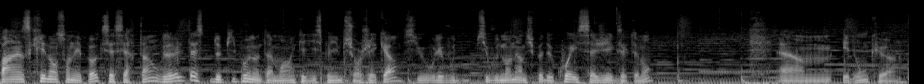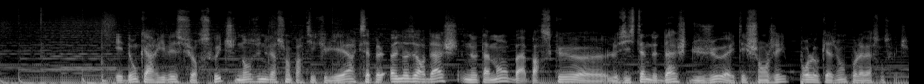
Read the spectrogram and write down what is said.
pas inscrit dans son époque, c'est certain. Vous avez le test de Pipo notamment, hein, qui est disponible sur GK, si vous demandez un petit peu de quoi il s'agit exactement. Euh, et donc, euh, donc arrivé sur Switch dans une version particulière qui s'appelle Another Dash, notamment bah, parce que euh, le système de dash du jeu a été changé pour l'occasion pour la version Switch.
